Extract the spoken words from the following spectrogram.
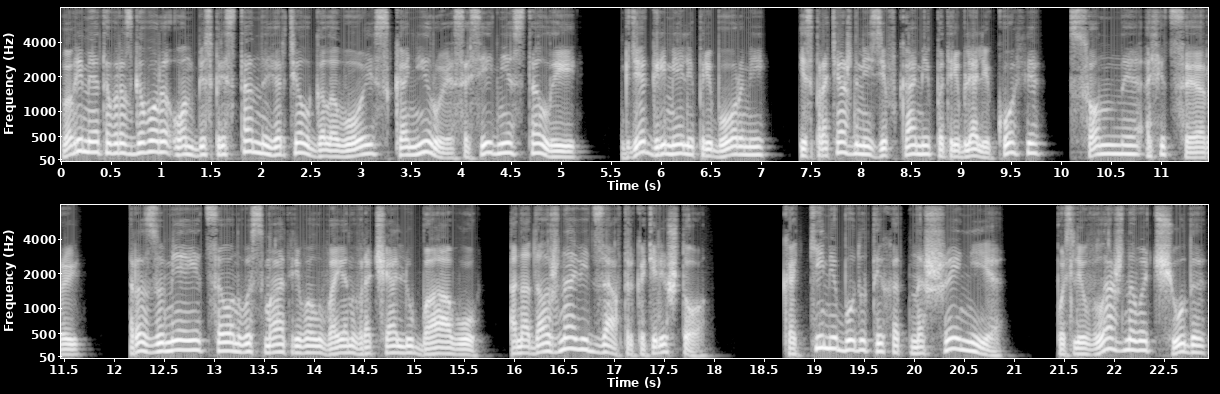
Во время этого разговора он беспрестанно вертел головой, сканируя соседние столы, где гремели приборами и с протяжными зевками потребляли кофе сонные офицеры. Разумеется, он высматривал военврача Любаву. Она должна ведь завтракать или что? Какими будут их отношения после влажного чуда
